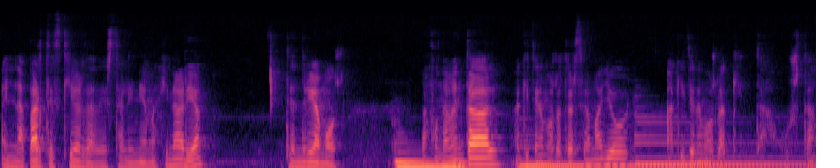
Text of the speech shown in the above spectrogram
en la parte izquierda de esta línea imaginaria, tendríamos la fundamental, aquí tenemos la tercera mayor, aquí tenemos la quinta justa.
